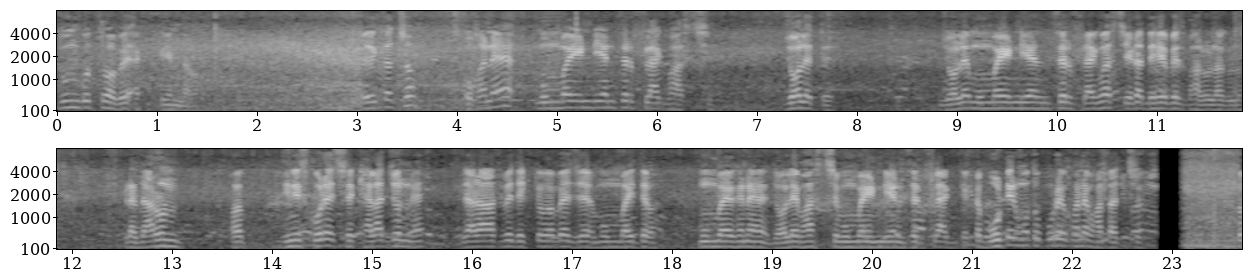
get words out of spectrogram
জুম করতে হবে, এক সেকেন্ড দাও দেখতে পাচ্ছ? ওখানে মুম্বাই ইন্ডিয়ান্সের ফ্ল্যাগ ভাসছে, জলেতে। জলে মুম্বাই ইন্ডিয়ান্সের ফ্ল্যাগ ভাসছে, এটা দেখে বেশ ভালো লাগল। এটা দারুণ জিনিস করেছে খেলার জন্য। যারা আসবে দেখতে পাবে যে মুম্বাইতে, মুম্বাই এখানে জলে ভাসছে, মুম্বাই ইন্ডিয়ান্সের ফ্ল্যাগ একটা বোটের মতো পুরো ওখানে ভাসাচ্ছে। তো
